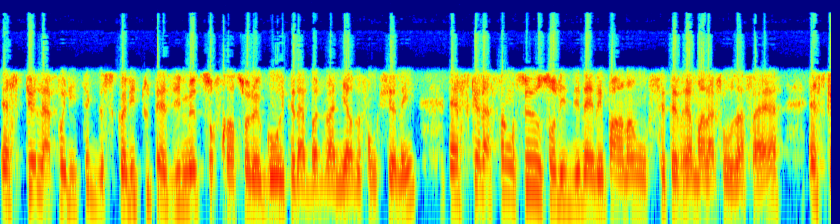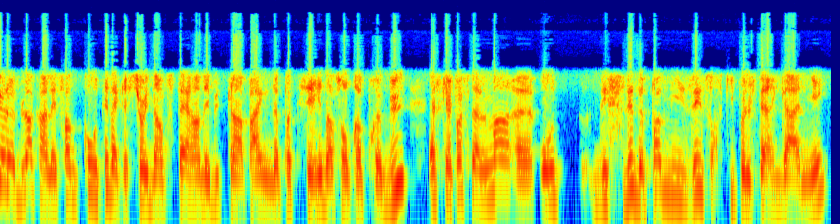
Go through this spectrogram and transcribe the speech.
Est-ce que la politique de se coller tout azimut sur François Legault était la bonne manière de fonctionner? Est-ce que la censure sur l'idée d'indépendance, c'était vraiment la chose à faire? Est-ce que le Bloc, en laissant de côté la question identitaire en début de campagne, n'a pas tiré dans son propre but? Est-ce qu'il n'a pas finalement euh, décidé de pas miser sur ce qui peut le faire gagner?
